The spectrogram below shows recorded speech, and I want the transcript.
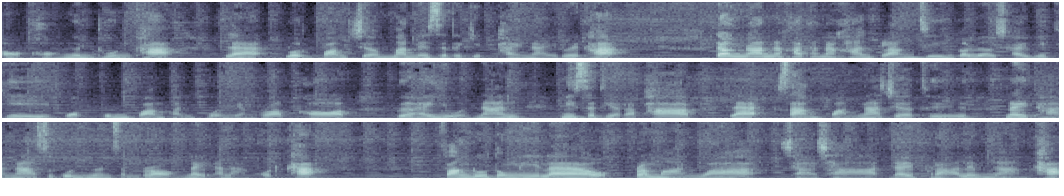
ออกของเงินทุนค่ะ และลดความเชื่อมั่นในเศรษฐกิจภายในด้วยค่ะดังนั้นนะคะธนาคารกลางจีนก็เลือกใช้วิธีควบคุมความผันผวนอย่างรอบคอบ เพื่อให้หยวนนั้นมีเสถียรภาพ และสร้างความน่าเชื่อถือ ในฐานะสกุลเงินสำรองในอนาคตค่ะ ฟังดูตรงนี้แล้วประมาณว่าช้าๆ ได้พระเล่มงามค่ะ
